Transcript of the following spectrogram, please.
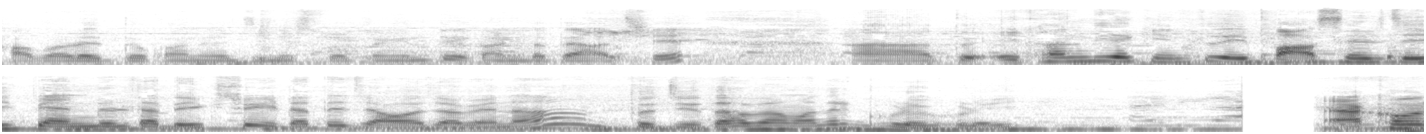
খাবারের দোকানের জিনিসপত্র কিন্তু এখানটাতে আছে। তো এখান দিয়ে কিন্তু এই পাশের যেই প্যান্ডেলটা দেখছ, এটাতে যাওয়া যাবে না। তো যেতে হবে আমাদের ঘুরে ঘুরেই। এখন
